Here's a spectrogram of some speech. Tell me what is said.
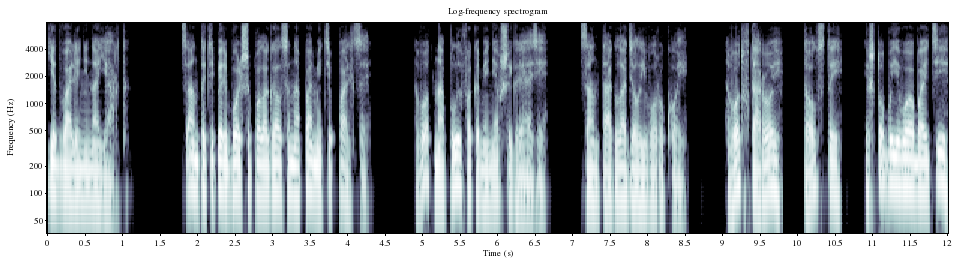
едва ли не на ярд. Санта теперь больше полагался на памяти пальцы. Вот наплыв окаменевшей грязи. Санта огладил его рукой. Вот второй, толстый, и чтобы его обойти,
